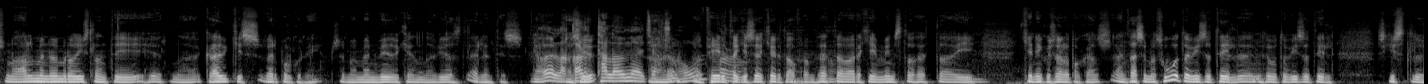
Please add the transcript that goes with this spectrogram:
svona almenna umröð Íslandi hérna, græðkisverðbólgunni sem að menn viðkenna viðast erlendis. Já, Lagarde talaði um það í Jackson Hole. Fyrirtæki sé að kerja þetta áfram. Þetta var ekki minnst á þetta í mm. kynningu Sælabákans en það sem að þú ert að vísa til, mm. þú ert að vísa til skýrslu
